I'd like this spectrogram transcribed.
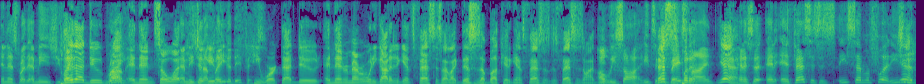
and that's right. That means you play gotta- that dude rough, Right. and then so what? That He means you're took- not he- playing good defense. He worked that dude, and then remember when he got it against Festus? I like this is a bucket against Festus because Festus don't have. Oh, deep- we saw it. He took Festus a put a- baseline. yeah. and it's a and, and Festus is he's seven foot. He should Yeah. have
